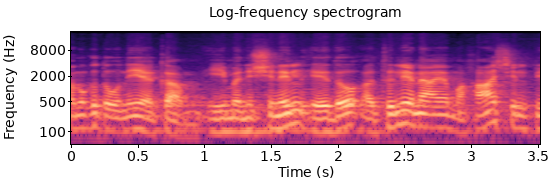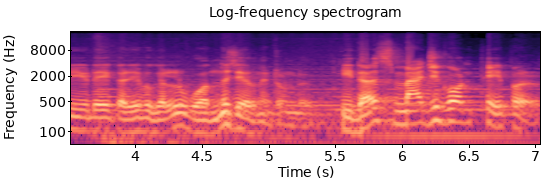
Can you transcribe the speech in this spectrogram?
നമുക്ക് തോന്നിയേക്കാം ഈ മനുഷ്യനിൽ ഏതോ അതുല്യനായ മഹാശില്പിയുടെ കഴിവുകൾ വന്നു ചേർന്നിട്ടുണ്ട് he does magic on paper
